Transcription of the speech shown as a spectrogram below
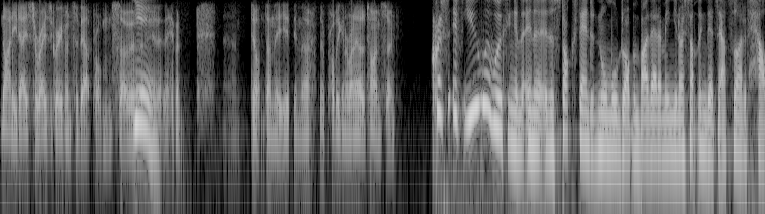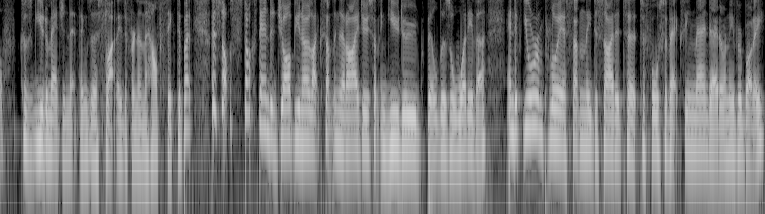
90 days to raise a grievance about problems. So yeah. they haven't um, done that yet, then they're, they're probably going to run out of time soon. Chris, if you were working in, in, a, in a stock standard normal job, and by that I mean, you know, something that's outside of health, because you'd imagine that things are slightly different in the health sector, but a stock, stock standard job, you know, like something that I do, something you do, builders or whatever, and if your employer suddenly decided to, to force a vaccine mandate on everybody,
